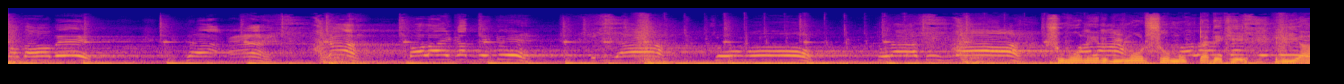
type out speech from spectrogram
কথা হবে। যা পালা এখান থেকে। সুমনের বিমর্ষ মুখটা দেখে রিয়া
